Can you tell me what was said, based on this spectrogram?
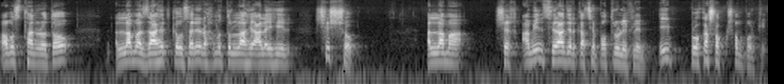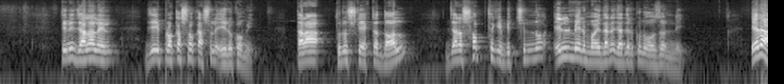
অবস্থানরত আল্লামা জাহেদ কৌসারি রহমতুল্লাহ আলহির শিষ্য। আল্লামা শেখ আমিন সিরাজের কাছে পত্র লিখলেন এই প্রকাশক সম্পর্কে। তিনি জানালেন যে এই প্রকাশক আসলে এরকমই। তারা তুরস্কে একটা দল যারা সব থেকে বিচ্ছিন্ন এলমের ময়দানে যাদের কোনো ওজন নেই। এরা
